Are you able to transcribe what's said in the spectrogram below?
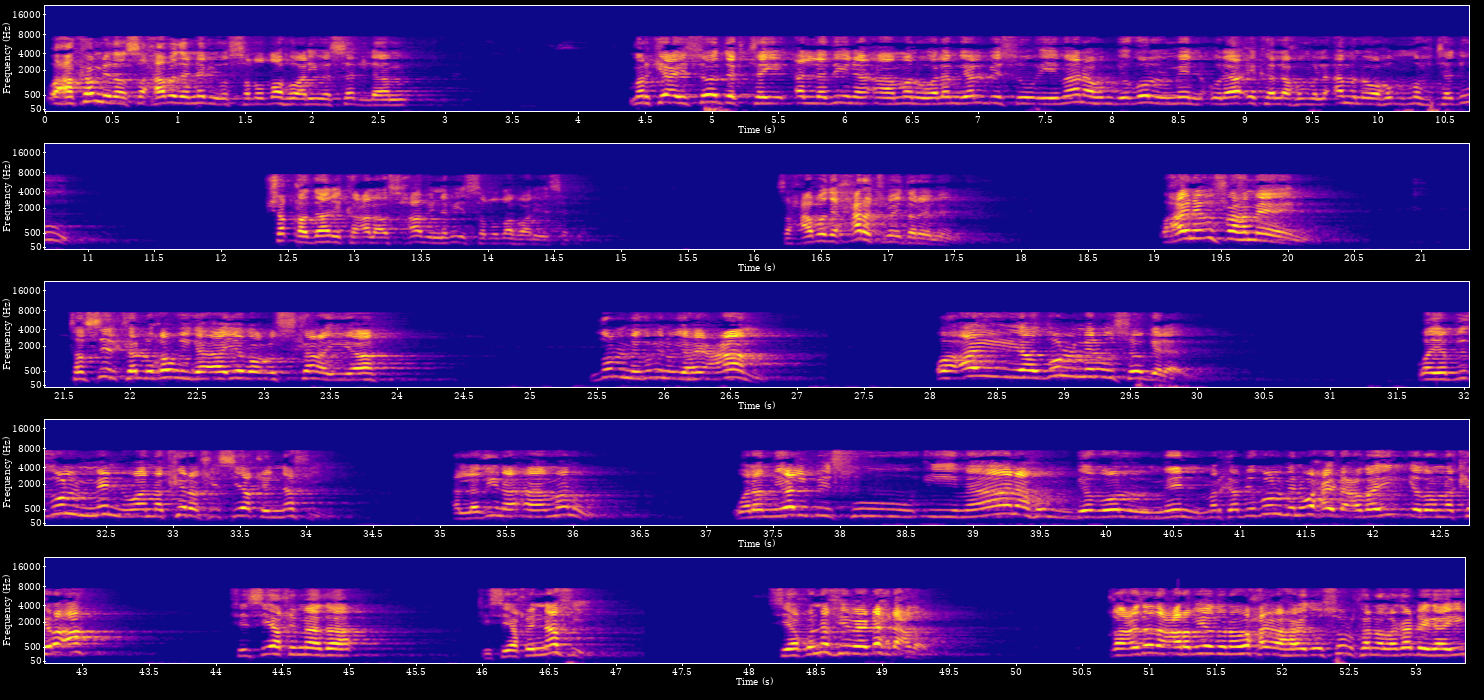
Waxaa ka mid a saxaabada nebigu sala allahu alayh wasalam markii ay soo degtay aladiina aamanuu walam yalbisuu iimaanahum bidulmin ulaa'ika lahum alamnu wahum muhtaduun shaqa dalika cala asxaabi nabiy sala allahu aleyh wasalam saxaabadii xaraj bay dareemeen. Waxaynay u fahmeen tafsiirka lugawiga ah iyagoo cuskanaya dulmigu inuu yahay caam oo aya dulmin uu soo gelaayo. Waayo bidulmin waa nakira fii siyaaqi nafyi aladiina aamanuu walam yalbisuu iimaanahum bidulmin. Marka bidulmin waxay dhacday iyadoo nakiro ah fii siyaaqi maada fii siyaaqi nafyi siyaaqu nafyi bay dhex dhacday qaacidada carabiyaduna waxay ahayd usuulkana laga dhigay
